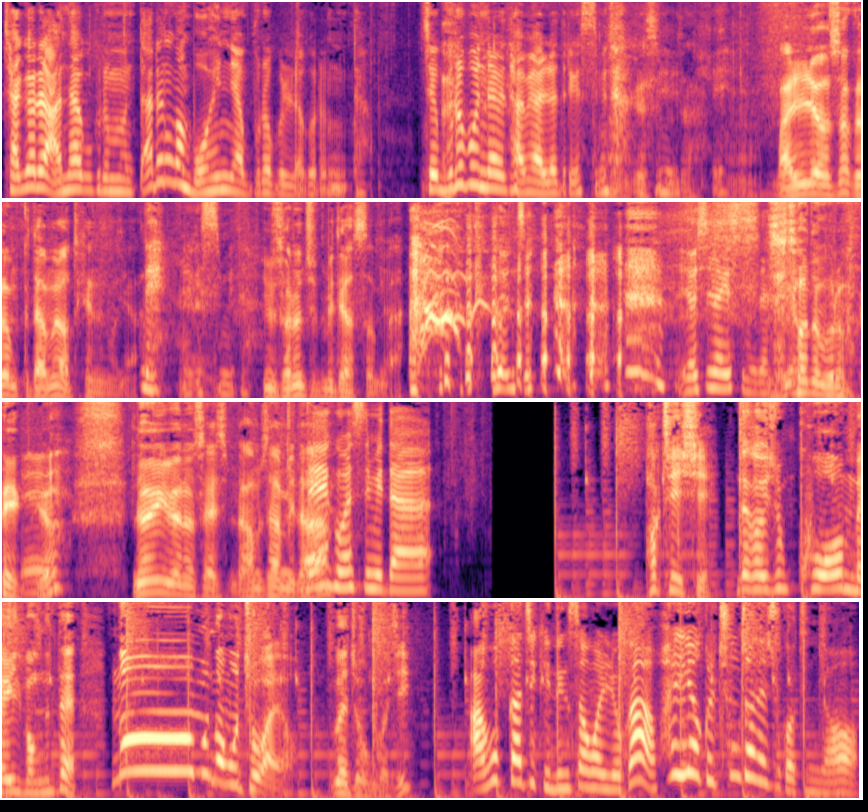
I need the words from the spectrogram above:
자결을 안 하고 그러면 다른 건 뭐 했냐 물어보려고 그럽니다. 제가 물어본 날 다음에 알려드리겠습니다. 알겠습니다. 예, 예. 어, 말려서 그럼 그 다음에 어떻게 하는 거냐? 네, 알겠습니다. 유서는 준비되었습니다. 그건 좀 열심히 하겠습니다. 저도 물어보겠고요. 네. 노영희 변호사였습니다. 감사합니다. 네, 고맙습니다. 박지희 씨, 내가 요즘 코어 매일 먹는데 너무너무 좋아요. 왜 좋은 거지? 아홉 가지 기능성 원료가 활력을 충전해주거든요.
